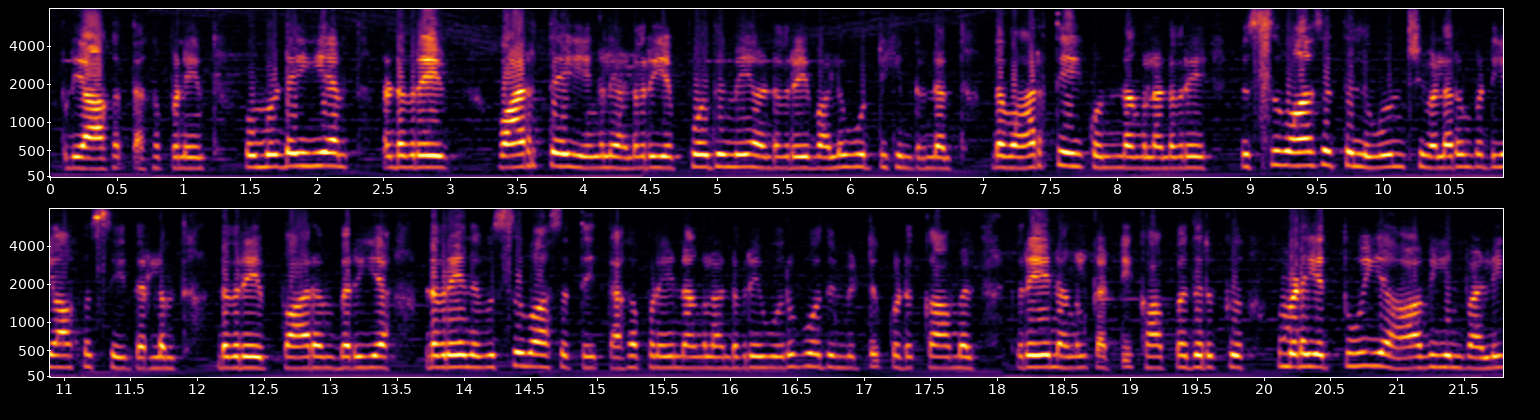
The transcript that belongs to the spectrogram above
அப்படியாக தகப்பனே உம்முடைய ஆண்டவரே வார்த்தை எங்களை ஆண்டவரை எப்போதுமே ஆண்டவரை வலுவூட்டுகின்றன. இந்த வார்த்தையை கொண்டு நாங்கள் ஆண்டவரை விசுவாசத்தில் ஊன்றி வளரும்படியாக செய்தரலாம். ஆண்டவரே பாரம்பரிய ஆண்டவரே இந்த விசுவாசத்தை தகப்பனை நாங்கள் ஆண்டவரை ஒருபோதும் விட்டு கொடுக்காமல் ஆண்டவரே நாங்கள் கட்டி காப்பதற்கு உம்முடைய தூய ஆவியின் வழி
